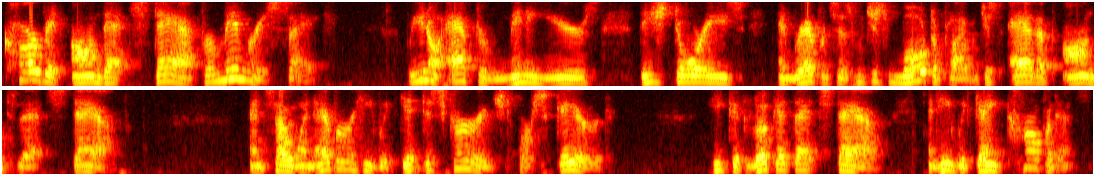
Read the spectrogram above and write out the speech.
carve it on that staff for memory's sake. But you know, after many years, these stories and references would just multiply, would just add up onto that staff. And so, whenever he would get discouraged or scared, he could look at that staff and he would gain confidence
